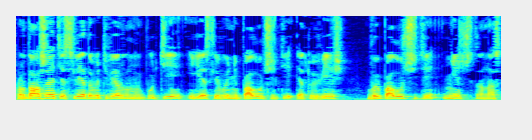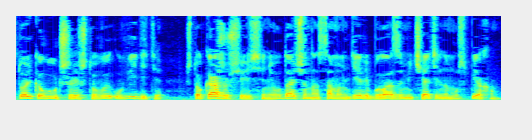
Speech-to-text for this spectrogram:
Продолжайте следовать верному пути, и если вы не получите эту вещь, вы получите нечто настолько лучшее, что вы увидите, что кажущаяся неудача на самом деле была замечательным успехом.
